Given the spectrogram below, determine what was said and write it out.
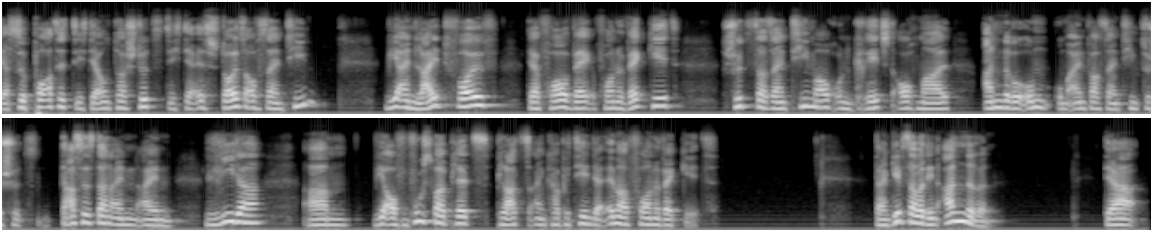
der supportet dich, der unterstützt dich, der ist stolz auf sein Team. Wie ein Leitwolf, der vorne weggeht, schützt er sein Team auch und grätscht auch mal andere um, um einfach sein Team zu schützen. Das ist dann ein, ein Leader, ähm, wie auf dem Fußballplatz, Platz, ein Kapitän, der immer vorne weggeht. Dann gibt es aber den anderen, der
